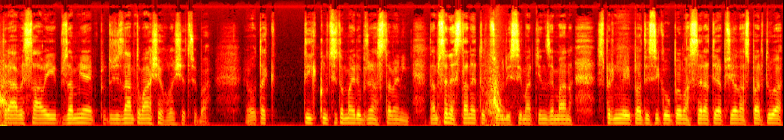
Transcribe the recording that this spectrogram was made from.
která ve za mě, protože znám Tomáše Holeše třeba, jo, tak ty kluci to mají dobře nastavený. Tam se nestane to, co když si Martin Zeman z první výplaty si koupil Maseraty a přijel na Spartu a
